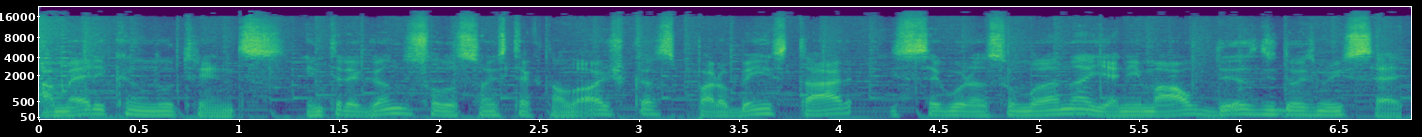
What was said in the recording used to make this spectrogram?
American Nutrients, entregando soluções tecnológicas para o bem-estar e segurança humana e animal desde 2007.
